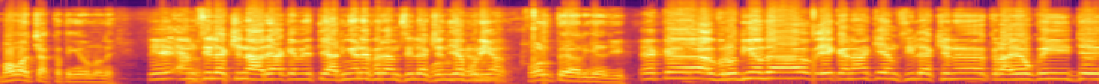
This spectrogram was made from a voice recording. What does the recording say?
ਬਾਵਾ ਚੱਕਤੀਆਂ ਉਹਨਾਂ ਨੇ। ਤੇ ਐਮਸੀ ਇਲੈਕਸ਼ਨ ਆ ਰਿਹਾ ਕਿਵੇਂ ਤਿਆਰੀਆਂ ਨੇ ਫਿਰ ਐਮਸੀ ਇਲੈਕਸ਼ਨ ਦੀਆਂ ਪੂਰੀਆਂ? ਫੁੱਲ ਤਿਆਰੀਆਂ ਜੀ। ਇੱਕ ਵਿਰੋਧੀਆਂ ਦਾ ਇਹ ਕਹਿਣਾ ਕਿ ਐਮਸੀ ਇਲੈਕਸ਼ਨ ਕਰਾਇਓ ਕੋਈ ਜੇ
